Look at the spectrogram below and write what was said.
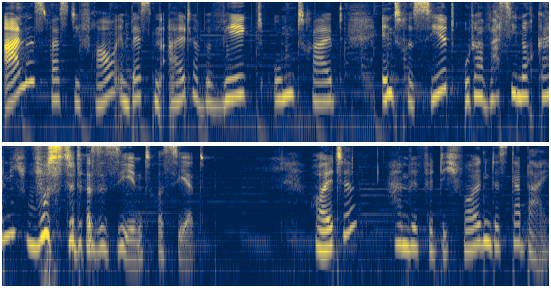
alles, was die Frau im besten Alter bewegt, umtreibt, interessiert oder was sie noch gar nicht wusste, dass es sie interessiert. Heute haben wir für dich Folgendes dabei.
